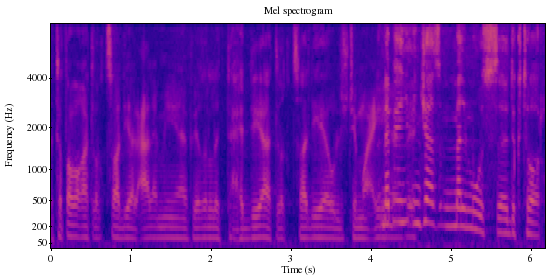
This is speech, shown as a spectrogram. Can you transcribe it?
التطورات الاقتصادية العالمية في ظل التحديات الاقتصادية والاجتماعية نبي إنجاز ملموس دكتور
